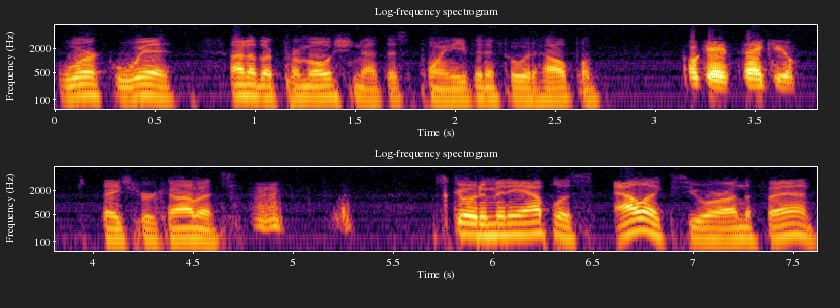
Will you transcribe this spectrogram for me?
work with another promotion at this point, even if it would help them. Okay, thank you. Thanks for your comments. Let's go to Minneapolis. Alex, you are on the fan.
